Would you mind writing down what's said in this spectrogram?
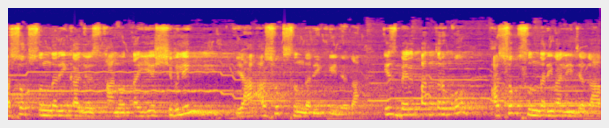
अशोक सुंदरी का जो स्थान होता है, ये शिवलिंग या अशोक सुंदरी की जगह। इस बेलपत्र को अशोक सुंदरी वाली जगह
